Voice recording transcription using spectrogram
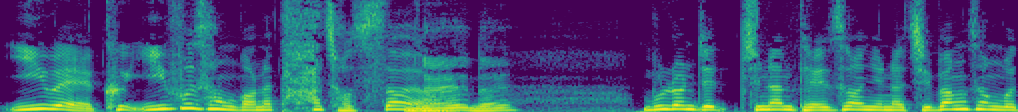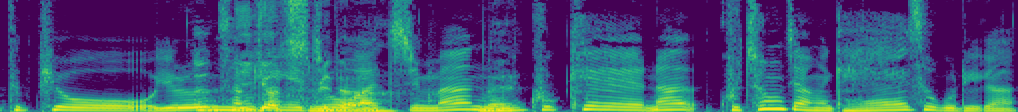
이외 그 이후 선거는 다 졌어요. 네, 네. 물론 이제 지난 대선이나 지방선거 득표율은 는 상당히 이겼습니다. 좋았지만 네. 국회나 구청장은 계속 우리가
